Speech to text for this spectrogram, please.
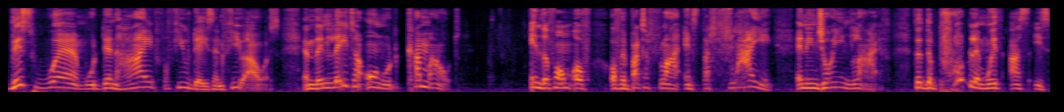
This worm would then hide for a few days and few hours. And then later on would come out in the form of, of a butterfly and start flying and enjoying life. That the problem with us is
